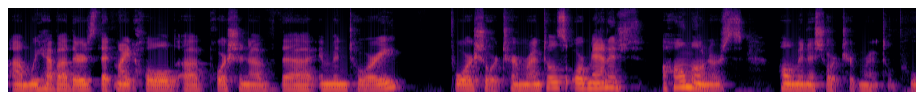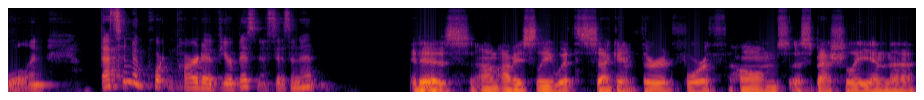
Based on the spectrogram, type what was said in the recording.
Um, we have others that might hold a portion of the inventory for short term rentals or manage a homeowner's home in a short term rental pool. And that's an important part of your business, isn't it? It is. Um, obviously, with second, third, fourth homes, especially in the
